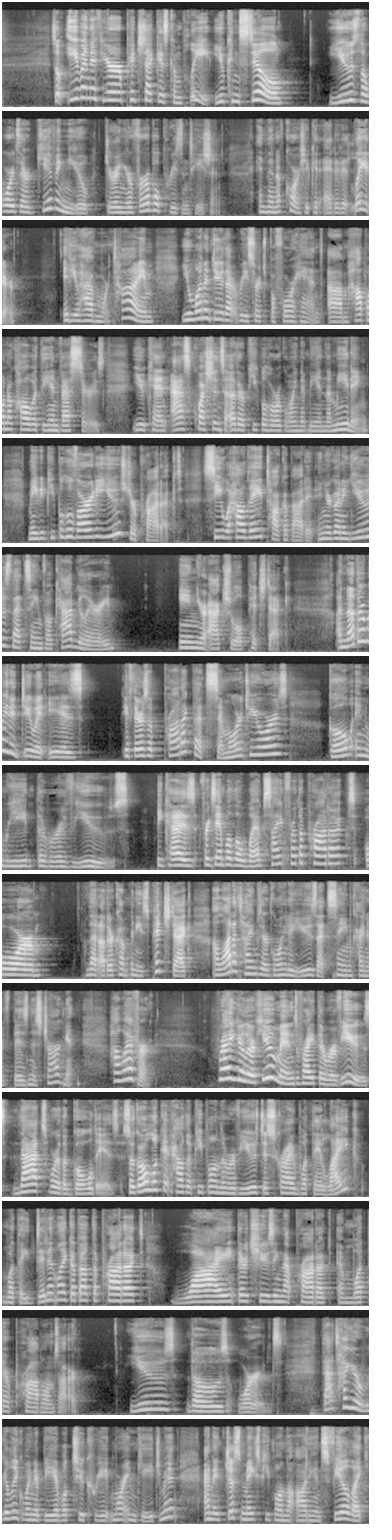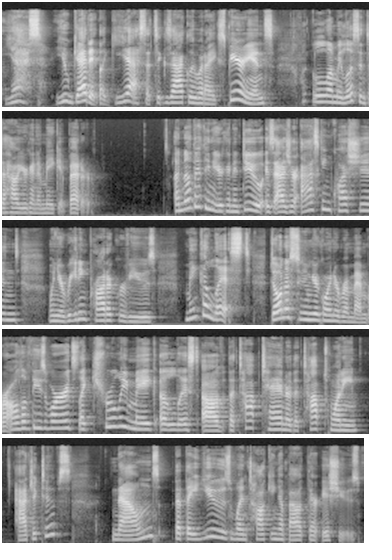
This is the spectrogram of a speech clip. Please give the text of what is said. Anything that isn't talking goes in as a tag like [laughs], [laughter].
So even if your pitch deck is complete, you can still use the words they're giving you during your verbal presentation. And then, of course, you could edit it later. If you have more time, you want to do that research beforehand. Um, hop on a call with the investors. You can ask questions to other people who are going to be in the meeting, maybe people who've already used your product see how they talk about it. And you're going to use that same vocabulary in your actual pitch deck. Another way to do it is if there's a product that's similar to yours, go and read the reviews. Because, for example, the website for the product or that other company's pitch deck, a lot of times they're going to use that same kind of business jargon. However, regular humans write the reviews. That's where the gold is. So go look at how the people in the reviews describe what they like, what they didn't like about the product, why they're choosing that product, and what their problems are. Use those words. That's how you're really going to be able to create more engagement. And it just makes people in the audience feel like, yes, you get it. Like, yes, that's exactly what I experience. Let me listen to how you're going to make it better. Another thing that you're going to do is as you're asking questions, when you're reading product reviews, make a list. Don't assume you're going to remember all of these words. Like, truly make a list of the top 10 or the top 20 adjectives, nouns that they use when talking about their issues.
